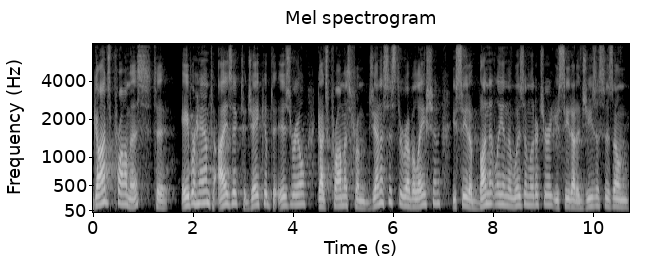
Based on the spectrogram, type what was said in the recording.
God's promise to Abraham, to Isaac, to Jacob, to Israel, God's promise from Genesis through Revelation. You see it abundantly in the wisdom literature, you see it out of Jesus' own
